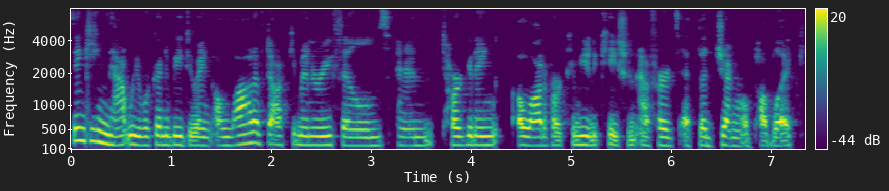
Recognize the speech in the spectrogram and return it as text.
thinking that we were going to be doing a lot of documentary films and targeting a lot of our communication efforts at the general public.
